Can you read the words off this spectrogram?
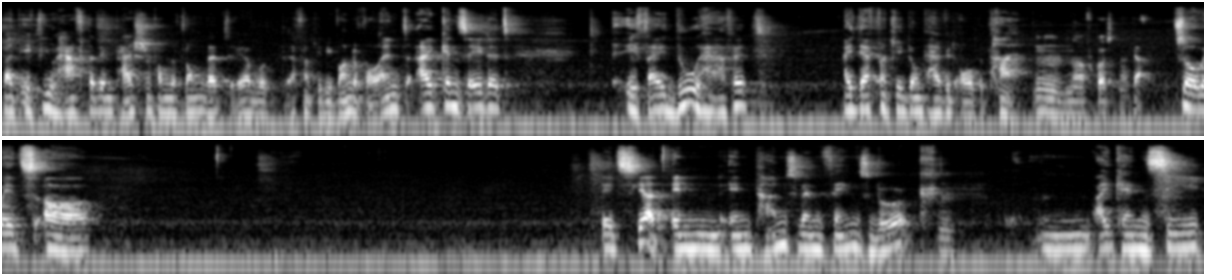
But if you have that impression from the film, that yeah, would definitely be wonderful. And I can say that if I do have it, I definitely don't have it all the time. mm, no of course not Yeah. So it's uh, it's yeah. In in times when things work, mm, I can see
